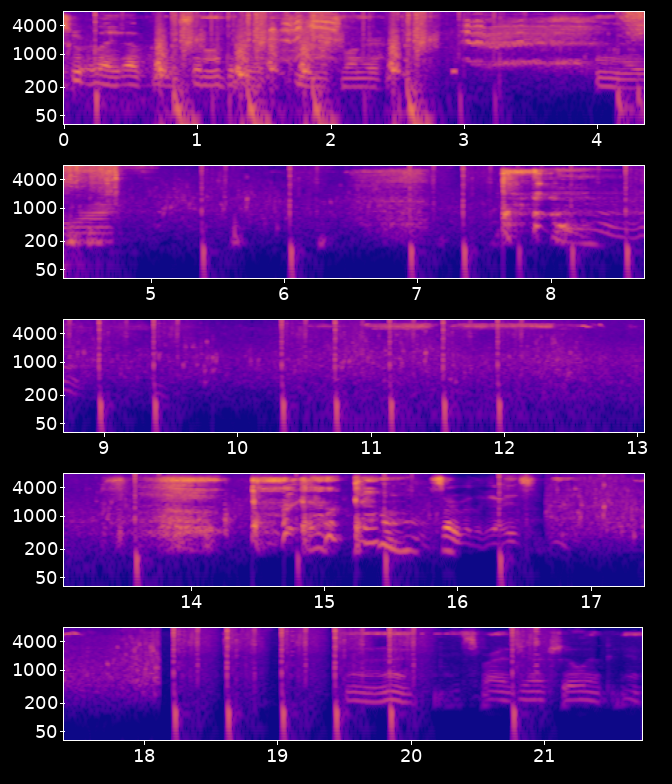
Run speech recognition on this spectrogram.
These were like I don't have to do it too much longer. There we go. Sorry about that, guys. Alright, I'm surprised you're actually up here.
